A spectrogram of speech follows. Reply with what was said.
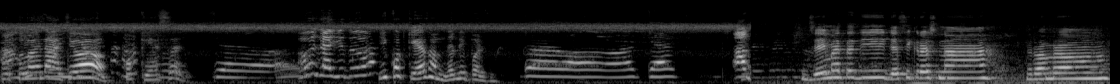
પત્તો લઈને નાચ્યો કોકે છે. હવે જાય તો. ઈ કોકે સમજણ નહીં પડતી. જય માતાજી જય શ્રી કૃષ્ણ. રામ રામ.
